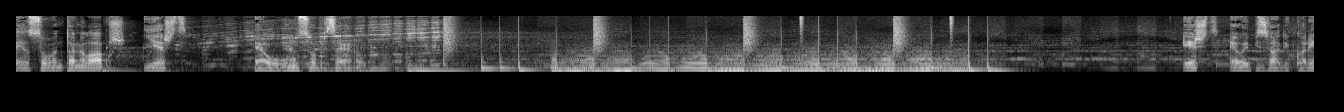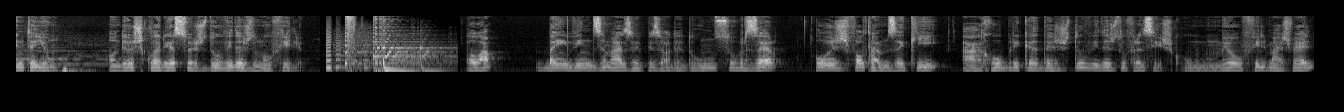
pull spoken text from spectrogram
eu sou António Lopes e este é o 1 sobre 0. Este é o episódio 41, onde eu esclareço as dúvidas do meu filho. Olá, bem-vindos a mais um episódio do 1 sobre 0. Hoje voltamos aqui à rúbrica das dúvidas do Francisco, o meu filho mais velho,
